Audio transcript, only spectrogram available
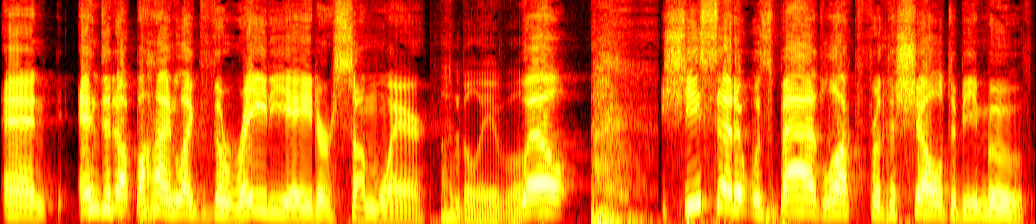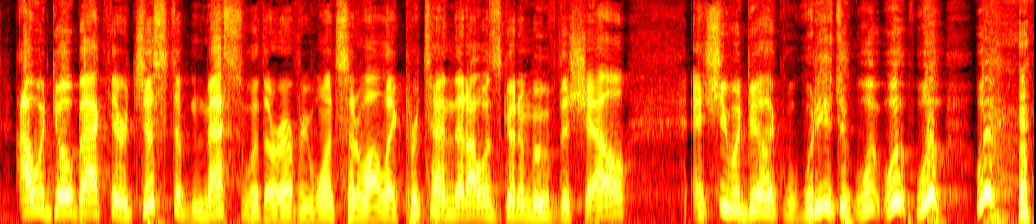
and ended up behind like the radiator somewhere. Unbelievable. Well, she said it was bad luck for the shell to be moved. I would go back there just to mess with her every once in a while, like pretend that I was going to move the shell. And she would be like, "What do you do? What? What? What? what?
